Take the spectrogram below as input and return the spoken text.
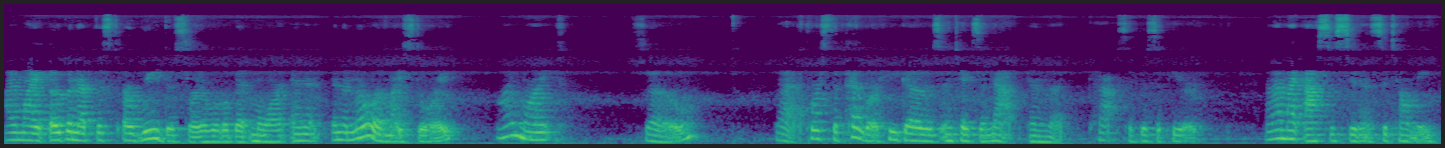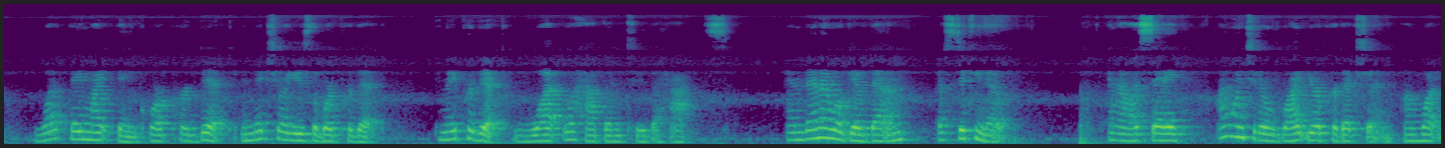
I might open up this or read this story a little bit more, and in the middle of my story, I might show that, of course, the peddler he goes and takes a nap, and the cats have disappeared. And I might ask the students to tell me what they might think or predict, and make sure I use the word predict. Can they predict what will happen to the hats? And then I will give them a sticky note, and I will say, I want you to write your prediction on what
